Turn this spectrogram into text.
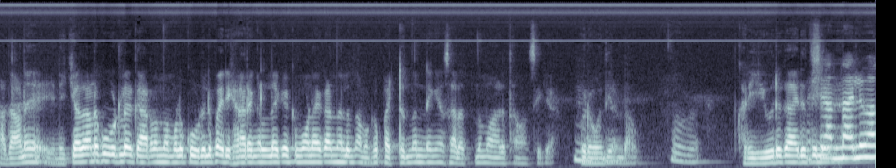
അതാണ് എനിക്കതാണ് കൂടുതൽ കാരണം നമ്മൾ കൂടുതൽ പരിഹാരങ്ങളിലേക്കൊക്കെ പോണേക്കാൾ നല്ലത് നമുക്ക് പറ്റുന്നുണ്ടെങ്കിൽ സ്ഥലത്ത് നിന്ന് മാറി താമസിക്കാം. പുരോഗതി ഉണ്ടാവും. കാരണം ഈ ഒരു കാര്യത്തിൽ എന്നാലും ആ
